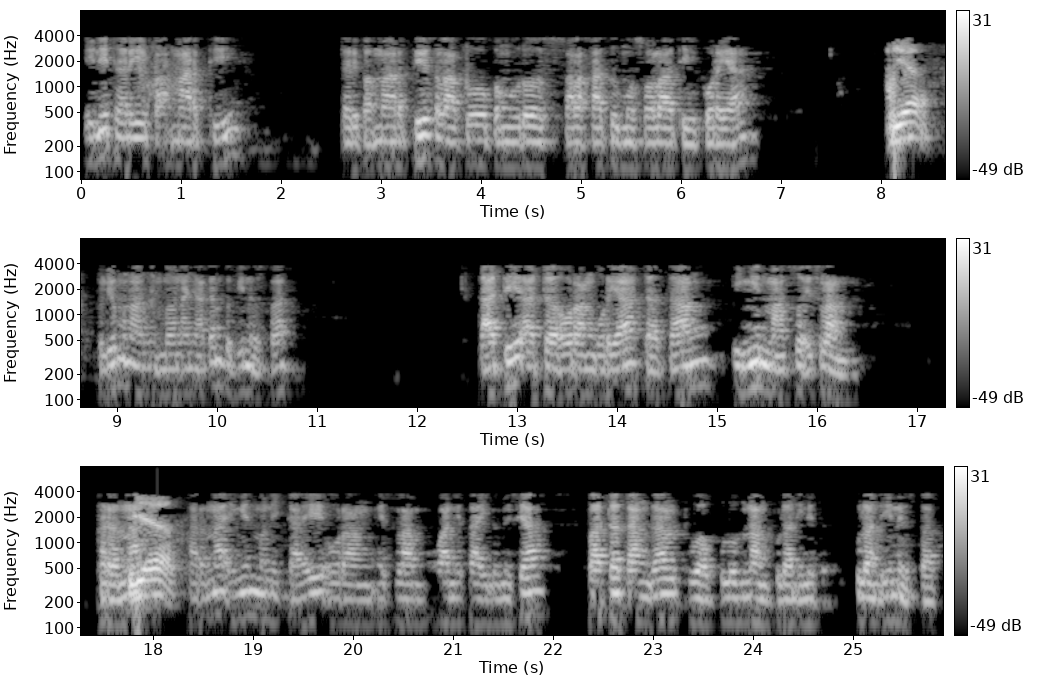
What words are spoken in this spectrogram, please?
Ini dari Pak Mardi. Dari Pak Mardi selaku pengurus salah satu musola di Korea. Iya. Beliau menanya, menanyakan begini Ustaz. Tadi ada orang Korea datang ingin masuk Islam karena yeah. karena ingin menikahi orang Islam wanita Indonesia pada tanggal 26 bulan ini bulan ini Ustaz.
